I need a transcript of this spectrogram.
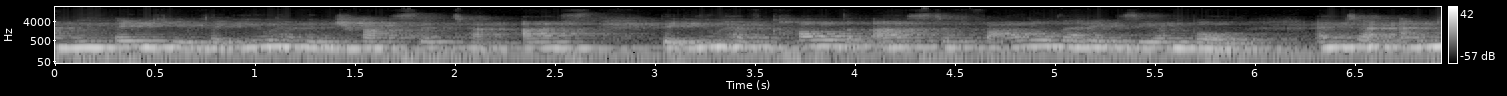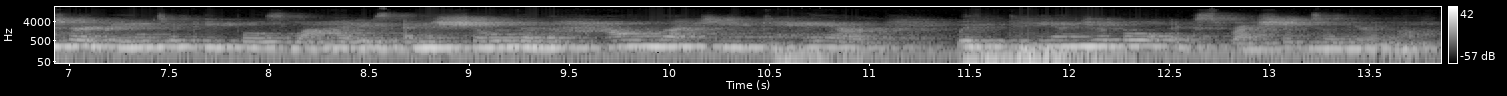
And we thank you that you have entrusted to us, that you have called us to follow that example and to enter into people's lives and show them how much you care with tangible expressions of your love.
